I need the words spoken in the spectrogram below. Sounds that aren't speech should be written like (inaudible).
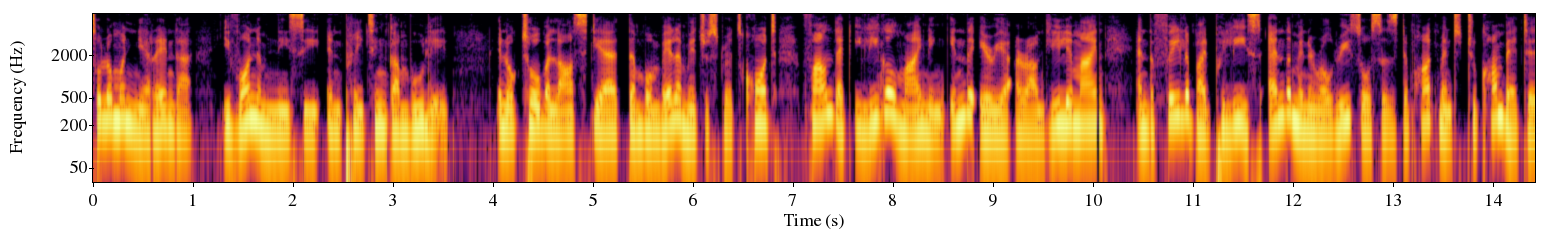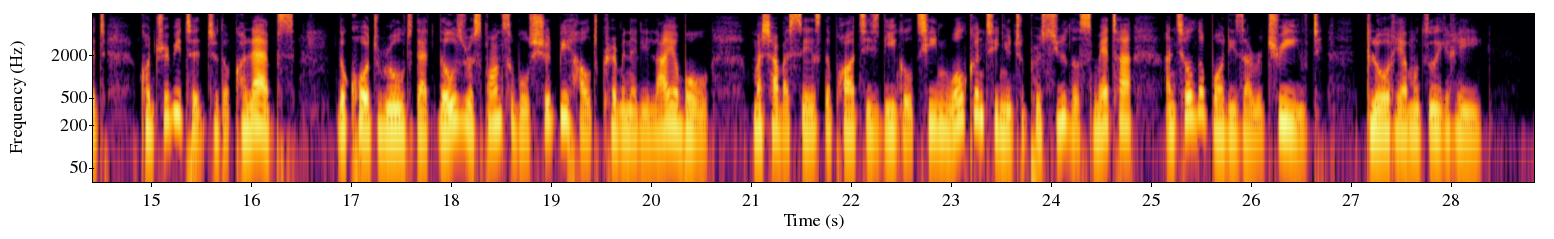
Solomon Nyirenda, Yvonne Mnisi, and Pretty Nkambule. In October last year, the Mbombela Magistrates Court found that illegal mining in the area around Lily Mine and the failure by police and the Mineral Resources Department to combat it contributed to the collapse. The court ruled that those responsible should be held criminally liable. Mashaba says the party's legal team will continue to pursue this matter until the bodies are retrieved. Gloria Mutsuiri,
